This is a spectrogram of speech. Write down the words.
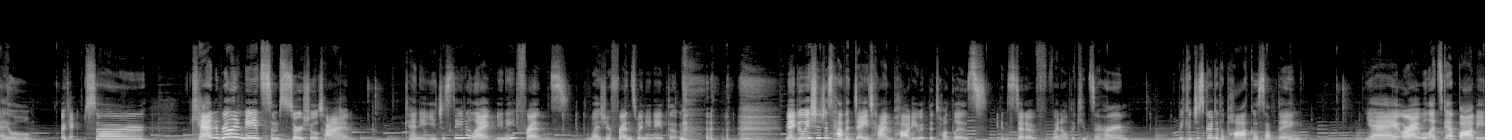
ayo. Okay, so Ken really needs some social time. Ken, you, you just need to like, you need friends. Where's your friends when you need them? Maybe we should just have a daytime party with the toddlers instead of when all the kids are home. We could just go to the park or something. Yay. All right, well, let's get Barbie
